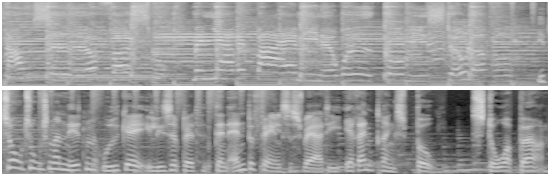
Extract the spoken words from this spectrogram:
snavsede og for små. I 2019 udgav Elisabeth den anbefalesværdige erindringsbog Store Børn,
